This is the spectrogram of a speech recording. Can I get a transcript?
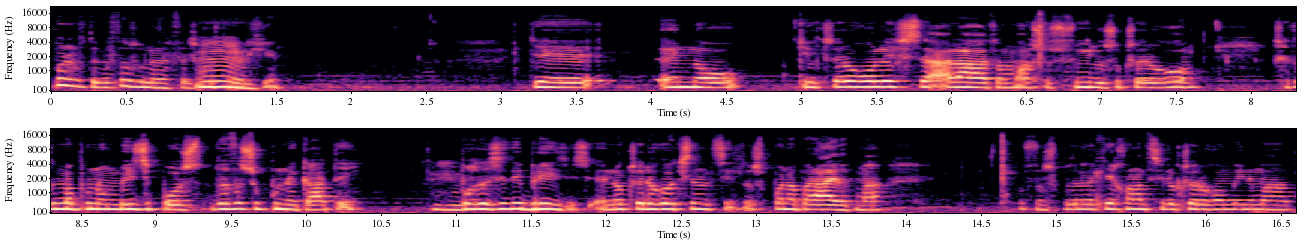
πρόσφατα, γι' αυτό σου λένε φρέσκο στην Μμμ. αρχή. Και ενώ, και ξέρω εγώ, λες σε άλλα άτομα, στους φίλους σου, ξέρω εγώ, σε άτομα που νομίζει πως δεν θα σου πούνε κάτι, πως εσύ την πρίζεις. Ενώ ξέρω εγώ, έχεις ένα τσίλ, θα σου πω ένα παράδειγμα. Θα σου πω την αλήθεια, έχω να τη στείλω, ξέρω εγώ, μήνυμα.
